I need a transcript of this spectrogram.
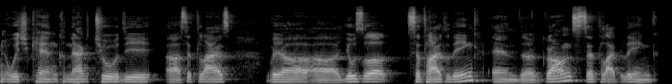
which can connect to the uh, satellites via uh, user satellite link and the ground satellite link.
